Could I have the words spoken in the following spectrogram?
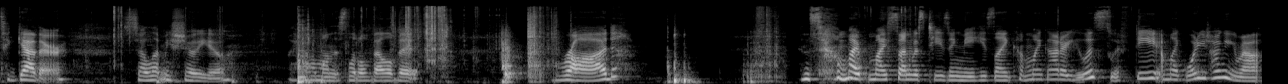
together. So let me show you. I have them on this little velvet rod. And so my, my son was teasing me. He's like, oh my God, are you a Swiftie? I'm like, what are you talking about?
